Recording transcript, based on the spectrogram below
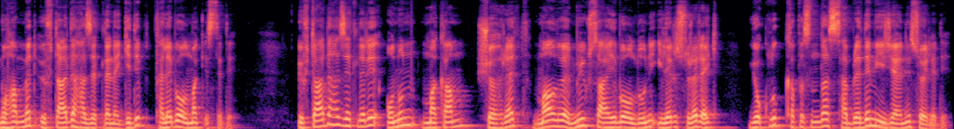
Muhammed Üftade Hazretlerine gidip talebe olmak istedi. Üftade Hazretleri onun makam, şöhret, mal ve mülk sahibi olduğunu ileri sürerek yokluk kapısında sabredemeyeceğini söyledi.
